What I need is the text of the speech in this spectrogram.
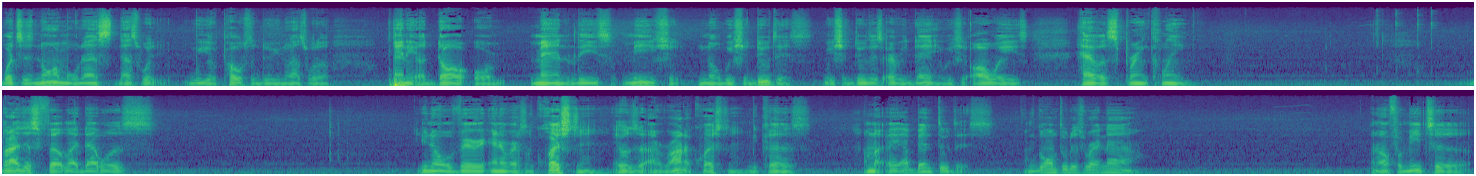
Which is normal. That's that's what we are supposed to do. You know, that's what a, any adult or man, at least me, should you know. We should do this. We should do this every day. We should always have a spring clean. But I just felt like that was, you know, a very interesting question. It was an ironic question because I'm like, hey, I've been through this. I'm going through this right now. You know, for me to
